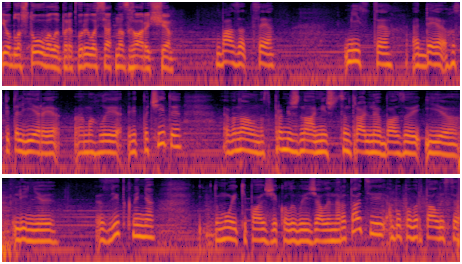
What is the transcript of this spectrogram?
і облаштовували, перетворилося на згарище. База це місце, де госпітальєри е, могли відпочити. Вона у нас проміжна між центральною базою і е, лінією зіткнення. Тому екіпажі, коли виїжджали на ротації або поверталися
